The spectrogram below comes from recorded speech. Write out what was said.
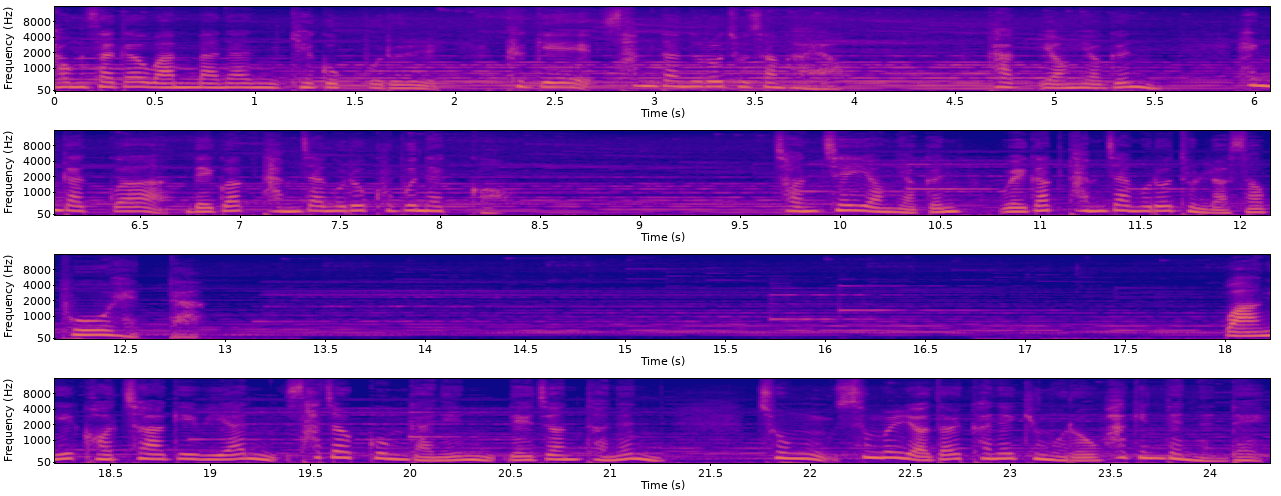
경사가 완만한 계곡부를 크게 3단으로 조성하여 각 영역은 행각과 내곽 담장으로 구분했고 전체 영역은 외곽 담장으로 둘러서 보호했다. 왕이 거처하기 위한 사적 공간인 내전터는 총 28칸의 규모로 확인됐는데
